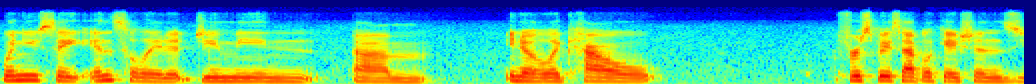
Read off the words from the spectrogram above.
When you say insulate it do you mean um, you know, like how for space applications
